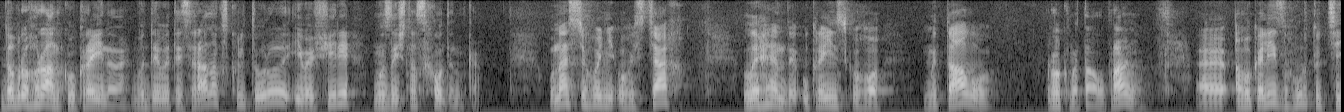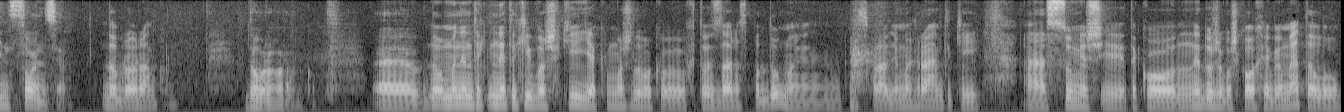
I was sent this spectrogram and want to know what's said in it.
Доброго ранку, Україна! Ви дивитесь ранок з культурою і в ефірі Музична сходинка. У нас сьогодні у гостях легенди українського металу, рок-металу, правильно? Е, А вокаліст гурту Тінь Сонця. Доброго ранку. Доброго ранку. Е, Ну, ми не, так- не такі важкі, як можливо хтось зараз подумає. От, насправді ми граємо такий е, суміш і такого не дуже важкого хеві металу е,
